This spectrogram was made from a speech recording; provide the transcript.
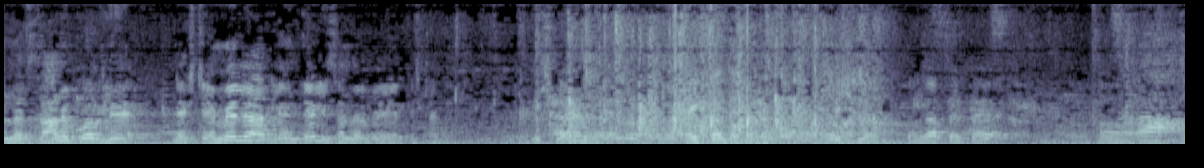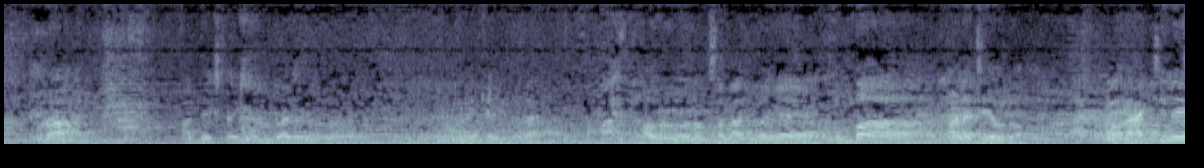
ಉನ್ನತ ಸ್ಥಾನಕ್ಕೆ ಹೋಗ್ಲಿ. ನೆಕ್ಸ್ಟ್ ಎಂ ಎಲ್ ಎ ಆಗಲಿ ಅಂತೇಳಿ ಈ ಸಂದರ್ಭ ಹೇಳಕ್ಕೆ ಇಷ್ಟಪಡ್ತೀನಿ. ಬಂಗಾರಪೇಟೆ ಅಧ್ಯಕ್ಷರಾಗಿ ಅವರು ನಮ್ಮ ಸಮಾಜದ ಬಗ್ಗೆ ತುಂಬ ಕಾಳಜಿ ಅವರು ಆ್ಯಕ್ಚುಲಿ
